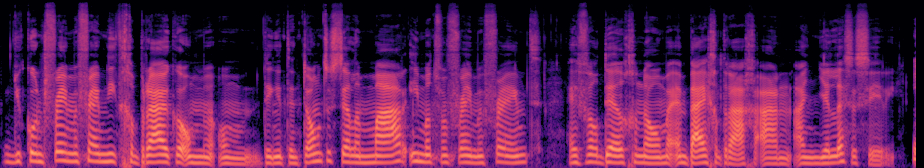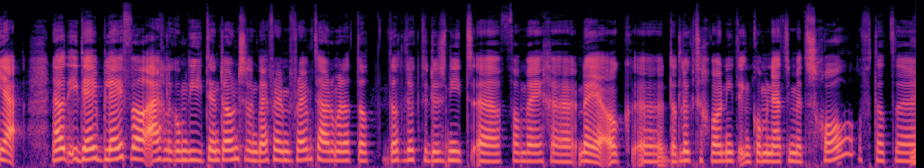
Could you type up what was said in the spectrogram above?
Je kon Frame Frame niet gebruiken om, om dingen tentoon te stellen, maar iemand van Frame Framed heeft wel deelgenomen en bijgedragen aan, aan je lessenserie. Ja, nou het idee bleef wel eigenlijk om die tentoonstelling bij Frame Frame te houden, maar dat, dat, dat lukte dus niet eh, vanwege, nou ja, ook eh, dat lukte gewoon niet in combinatie met de school. Of dat, eh,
